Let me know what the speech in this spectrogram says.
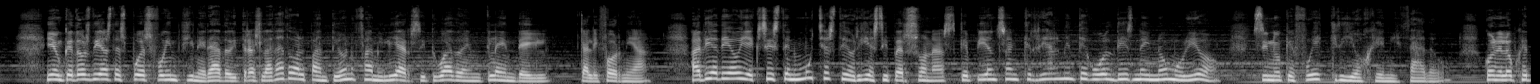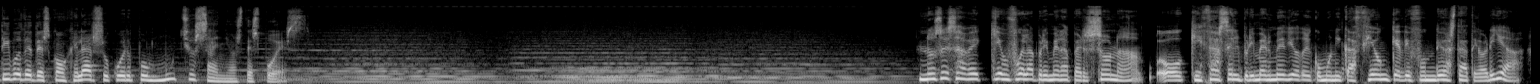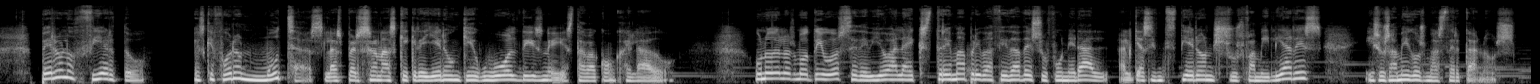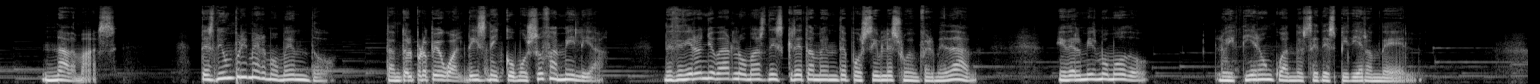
Y aunque dos días después fue incinerado y trasladado al panteón familiar situado en Glendale, California, a día de hoy existen muchas teorías y personas que piensan que realmente Walt Disney no murió, sino que fue criogenizado, con el objetivo de descongelar su cuerpo muchos años después. No se sabe quién fue la primera persona o quizás el primer medio de comunicación que difundió esta teoría, pero lo cierto es que fueron muchas las personas que creyeron que Walt Disney estaba congelado. Uno de los motivos se debió a la extrema privacidad de su funeral, al que asistieron sus familiares y sus amigos más cercanos. Nada más. Desde un primer momento, tanto el propio Walt Disney como su familia decidieron llevar lo más discretamente posible su enfermedad, y del mismo modo lo hicieron cuando se despidieron de él.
